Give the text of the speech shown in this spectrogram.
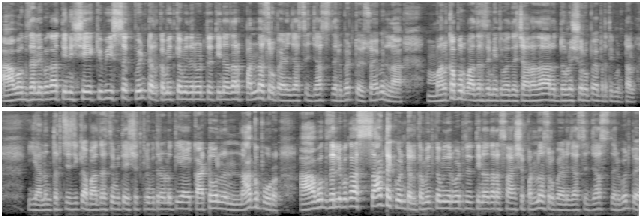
आवक झाली बघा तीनशे एकवीस क्विंटल. कमीत कमी दर भेटतोय तीन हजार पन्नास रुपये आणि जास्तीत जास्त दर भेटतोय सोयाबीनला. मलकापूर बाजार समितीमध्ये चार हजार दोनशे रुपये प्रति क्विंटल. यानंतरची जी काय बाजार समिती आहे शेतकरी मित्रांनो ती आहे काटोल नागपूर. आवक झाली बघा साठ क्विंटल. कमीत कमी दर भेटतोय तीन हजार सहाशे पन्नास रुपये आणि जास्तीत जास्त दर भेटतोय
